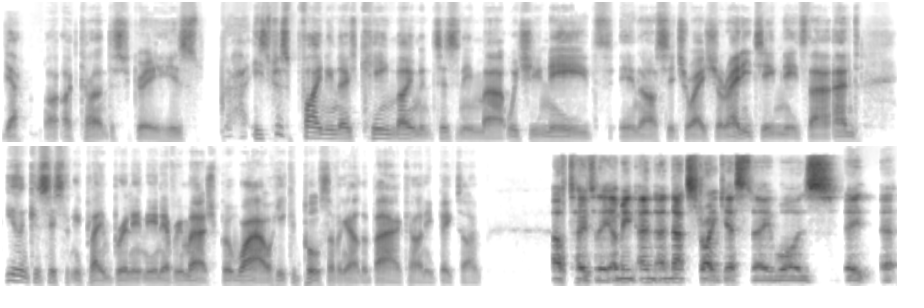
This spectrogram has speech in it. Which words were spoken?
Yeah, I, I can't disagree. He's he's just finding those key moments, isn't he, Matt, which you need in our situation, or any team needs that. And he isn't consistently playing brilliantly in every match, but wow, he can pull something out of the bag, can't he? Big time. Oh, totally. I mean, and and that strike yesterday was a, a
